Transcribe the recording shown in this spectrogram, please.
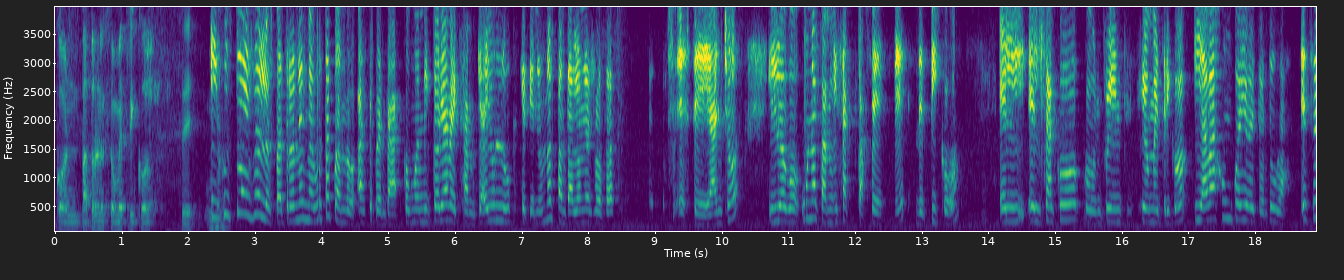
con patrones geométricos. Sí. Y justo eso de los patrones me gusta cuando hace cuenta, como en Victoria Beckham, que hay un look que tiene unos pantalones rosas este anchos y luego una camisa café ¿eh? de pico, el, el saco con print geométrico y abajo un cuello de tortuga. Ese,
